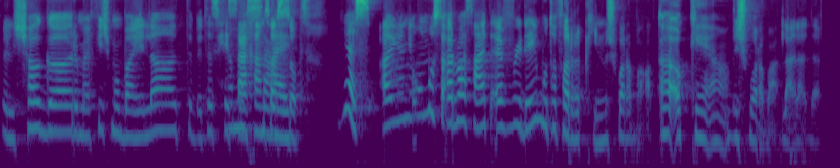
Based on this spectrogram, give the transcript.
في الشجر ما فيش موبايلات بتصحي الساعة خمس 5 ساعات. الصبح yes يعني almost أربع ساعات every day متفرقين مش ورا بعض آه okay آه مش ورا بعض لا لا ده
